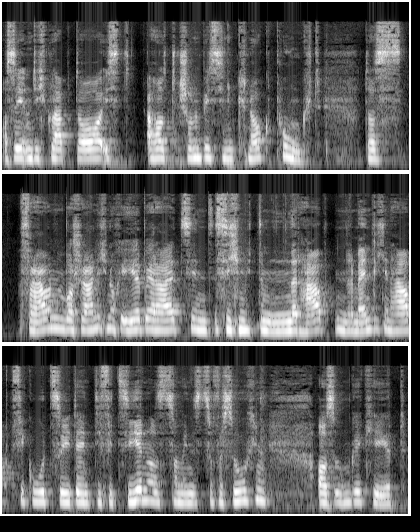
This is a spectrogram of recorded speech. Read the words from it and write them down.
Also, und ich glaube, da ist halt schon ein bisschen Knackpunkt, dass Frauen wahrscheinlich noch eher bereit sind, sich mit einer, Haupt-, einer männlichen Hauptfigur zu identifizieren, oder zumindest zu versuchen, als umgekehrt.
